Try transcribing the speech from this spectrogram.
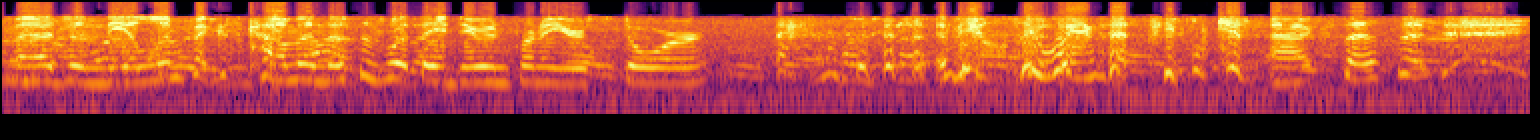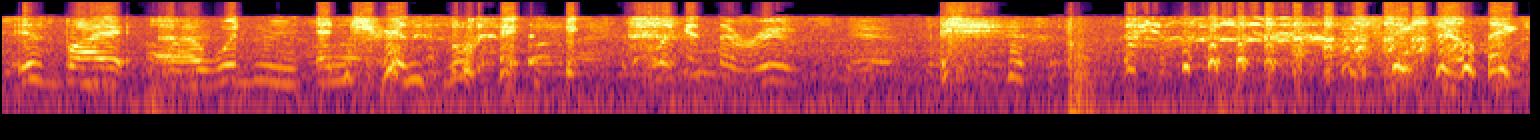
imagine the Olympics come and this is what they do in front of your store. the only way that people can access it is by a wooden entrance way. Look at the roof too. Are like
